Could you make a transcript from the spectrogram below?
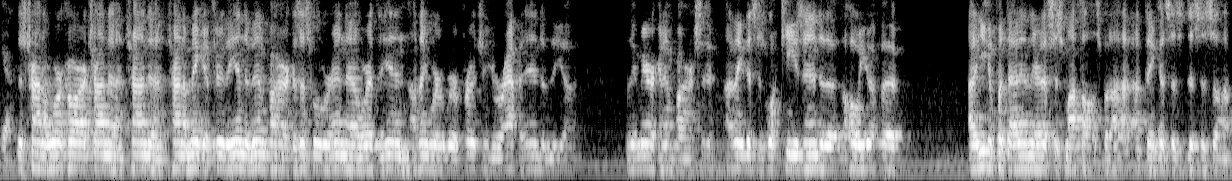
Yeah. Just trying to work hard, trying to, trying to, trying to make it through the end of empire because that's what we're in now. We're at the end. I think we're, we're approaching a rapid end of the, uh, of the American empire. So I think this is what keys into the, the whole UFO. Uh, you can put that in there. That's just my thoughts, but I, I think this is, this is, uh,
